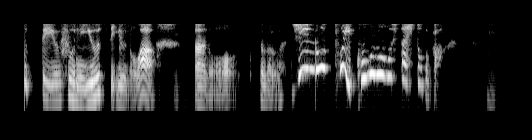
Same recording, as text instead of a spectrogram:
うっていうふうに言うっていうのはうん、あの、なんだろうな、人狼っぽい行動をした人とか、うん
